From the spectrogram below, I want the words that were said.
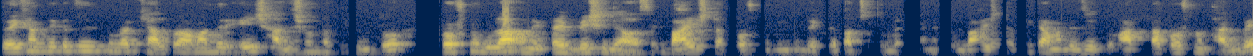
তো এখান থেকে যদি তোমরা খেয়াল করো, আমাদের এই সাজেশনটাতে কিন্তু প্রশ্নগুলা অনেকটাই বেশি দেওয়া আছে। বাইশটা প্রশ্ন কিন্তু দেখতে পাচ্ছ তোমরা এখানে। বাইশটা থেকে আমাদের যেহেতু আটটা প্রশ্ন থাকবে,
